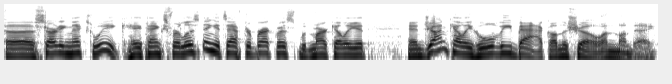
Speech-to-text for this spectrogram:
uh, starting next week. Hey, thanks for listening. It's After Breakfast with Mark Elliott and John Kelly, who will be back on the show on Monday.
